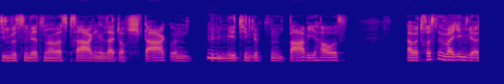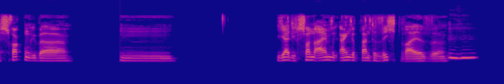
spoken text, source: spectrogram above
die müssen jetzt mal was tragen, ihr seid doch stark und für die Mhm. Mädchen gibt's ein Barbie-Haus. Aber trotzdem war ich irgendwie erschrocken über mh, ja, die schon ein, eingebrannte Sichtweise Mhm.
